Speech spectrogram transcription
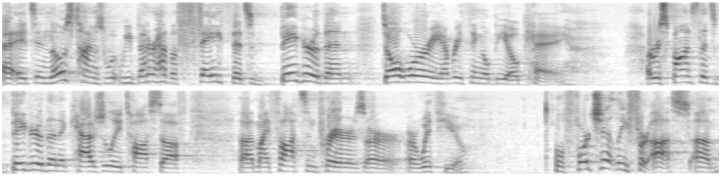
uh, it's in those times we better have a faith that's bigger than, don't worry, everything will be okay. A response that's bigger than a casually tossed off, uh, my thoughts and prayers are, are with you. Well, fortunately for us, um,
